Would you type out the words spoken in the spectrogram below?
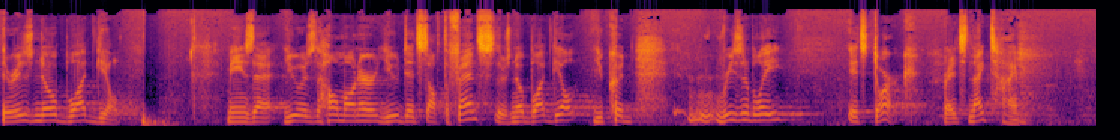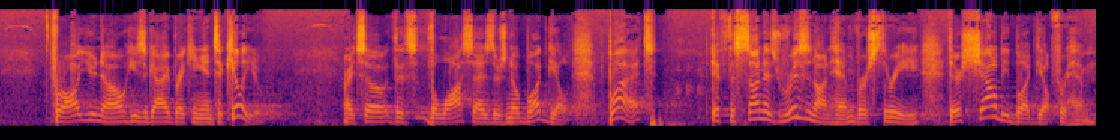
There is no blood guilt. Means that you, as the homeowner, you did self defense. There's no blood guilt. You could reasonably, it's dark, right? It's nighttime. For all you know, he's a guy breaking in to kill you. Right? So this, the law says there's no blood guilt. But if the sun has risen on him, verse 3, there shall be blood guilt for him.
